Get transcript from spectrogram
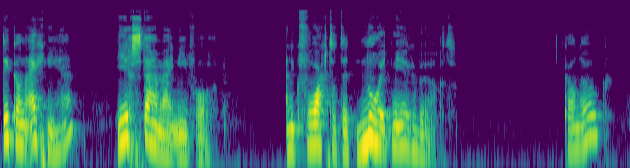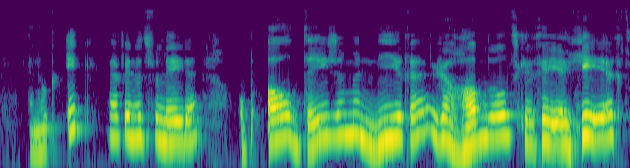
Dit kan echt niet, hè? Hier staan wij niet voor. En ik verwacht dat dit nooit meer gebeurt. Kan ook. En ook ik heb in het verleden op al deze manieren gehandeld, gereageerd,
